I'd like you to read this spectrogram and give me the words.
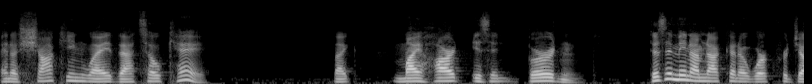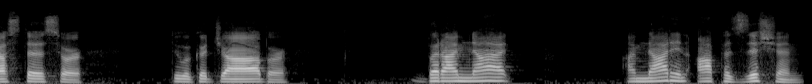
in a shocking way, that's okay. Like, my heart isn't burdened. Doesn't mean I'm not going to work for justice or do a good job or but I'm not I'm not in opposition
